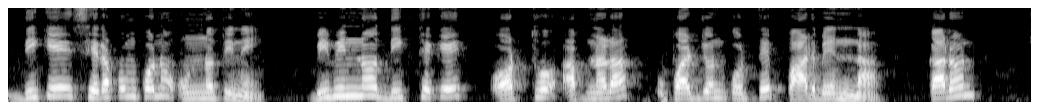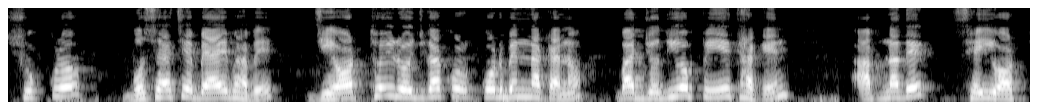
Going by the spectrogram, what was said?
দিকে সেরকম কোনো উন্নতি নেই। বিভিন্ন দিক থেকে অর্থ আপনারা উপার্জন করতে পারবেন না। কারণ শুক্র বসে আছে ব্যয়ভাবে, যে অর্থই রোজগার করবেন না কেন বা যদিও পেয়ে থাকেন, আপনাদের সেই অর্থ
